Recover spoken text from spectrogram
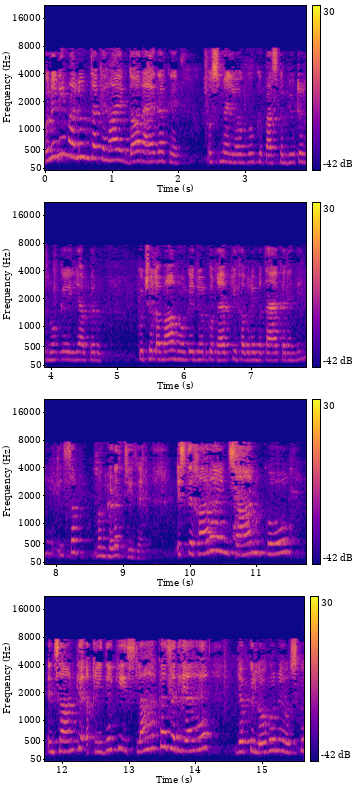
انہیں نہیں معلوم تھا کہ ہاں ایک دور آئے گا کہ اس میں لوگوں کے پاس کمپیوٹر ہوں گے یا پھر کچھ علماء ہوں گے جو ان کو غیب کی خبریں بتایا کریں گے۔ یہ سب من گھڑت چیزیں استخارہ انسان کو انسان کے عقیدے کی اصلاح کا ذریعہ ہے، جبکہ لوگوں نے اس کو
